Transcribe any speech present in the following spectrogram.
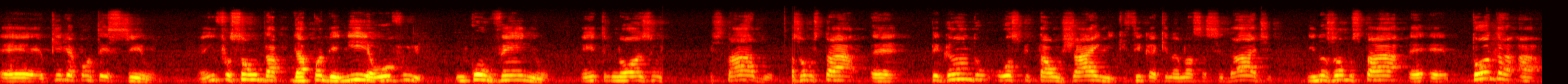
É, o que, que aconteceu? É, em função da, da pandemia, houve um convênio entre nós e o Estado. Nós vamos estar é, pegando o Hospital Jaime, que fica aqui na nossa cidade, e nós vamos estar, é, é, toda a,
